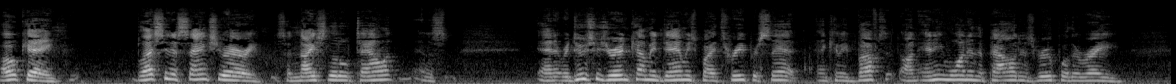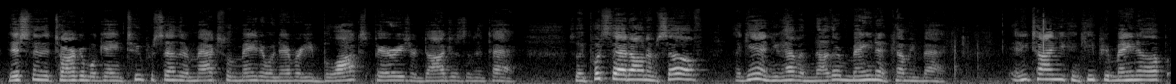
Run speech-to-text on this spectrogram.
okay. Blessing of Sanctuary. It's a nice little talent, and and it reduces your incoming damage by 3% and can be buffed on anyone in the Paladin's group or the raid. Additionally, the target will gain 2% of their maximum mana whenever he blocks, parries, or dodges an attack. So he puts that on himself. Again, you have another mana coming back. Anytime you can keep your mana up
